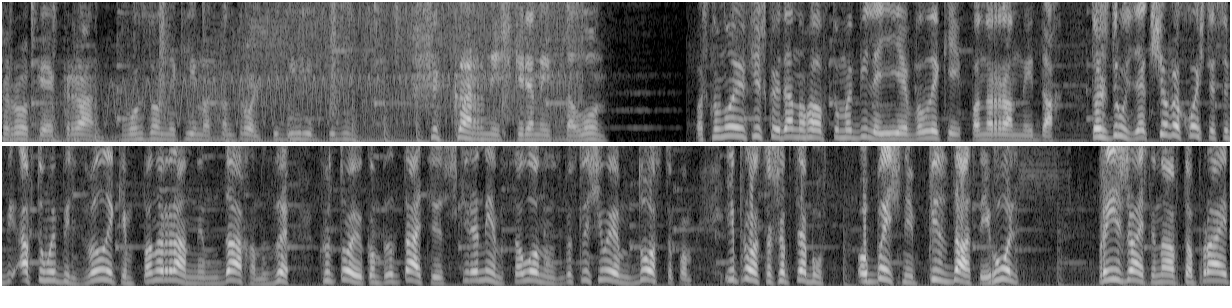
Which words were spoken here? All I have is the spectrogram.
широкий екран, двохзонний клімат-контроль, підігрів сидінь, шикарний шкіряний салон. Основною фішкою даного автомобіля є великий панорамний дах. Тож, друзі, якщо ви хочете собі автомобіль з великим панорамним дахом, з крутою комплектацією, з шкіряним салоном, з безключовим доступом, і просто щоб це був обичний піздатий гольф, приїжджайте на автопрайд,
